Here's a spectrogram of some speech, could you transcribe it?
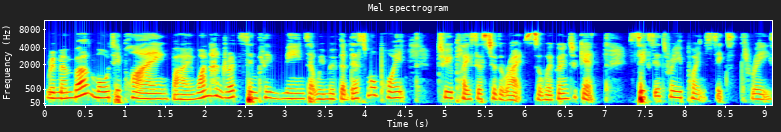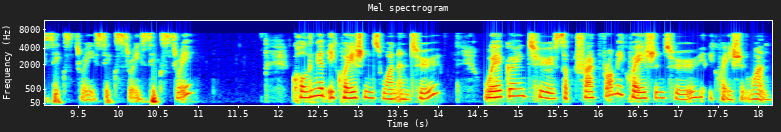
remember multiplying by 100 simply means that we move the decimal point two places to the right. So we're going to get 63.63636363. Calling it equations 1 and 2, we're going to subtract from equation 2 equation 1.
